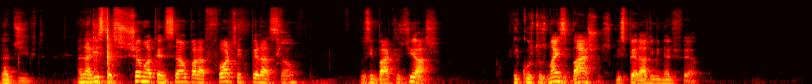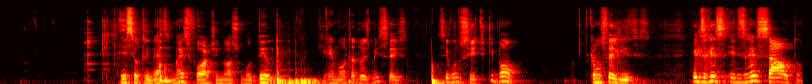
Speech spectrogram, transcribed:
da dívida. Analistas chamam a atenção para a forte recuperação dos embarques de aço e custos mais baixos que o esperado em minério de ferro. Esse é o trimestre mais forte em nosso modelo, que remonta a 2006, segundo o Citi. Que bom, ficamos felizes. Eles, eles ressaltam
